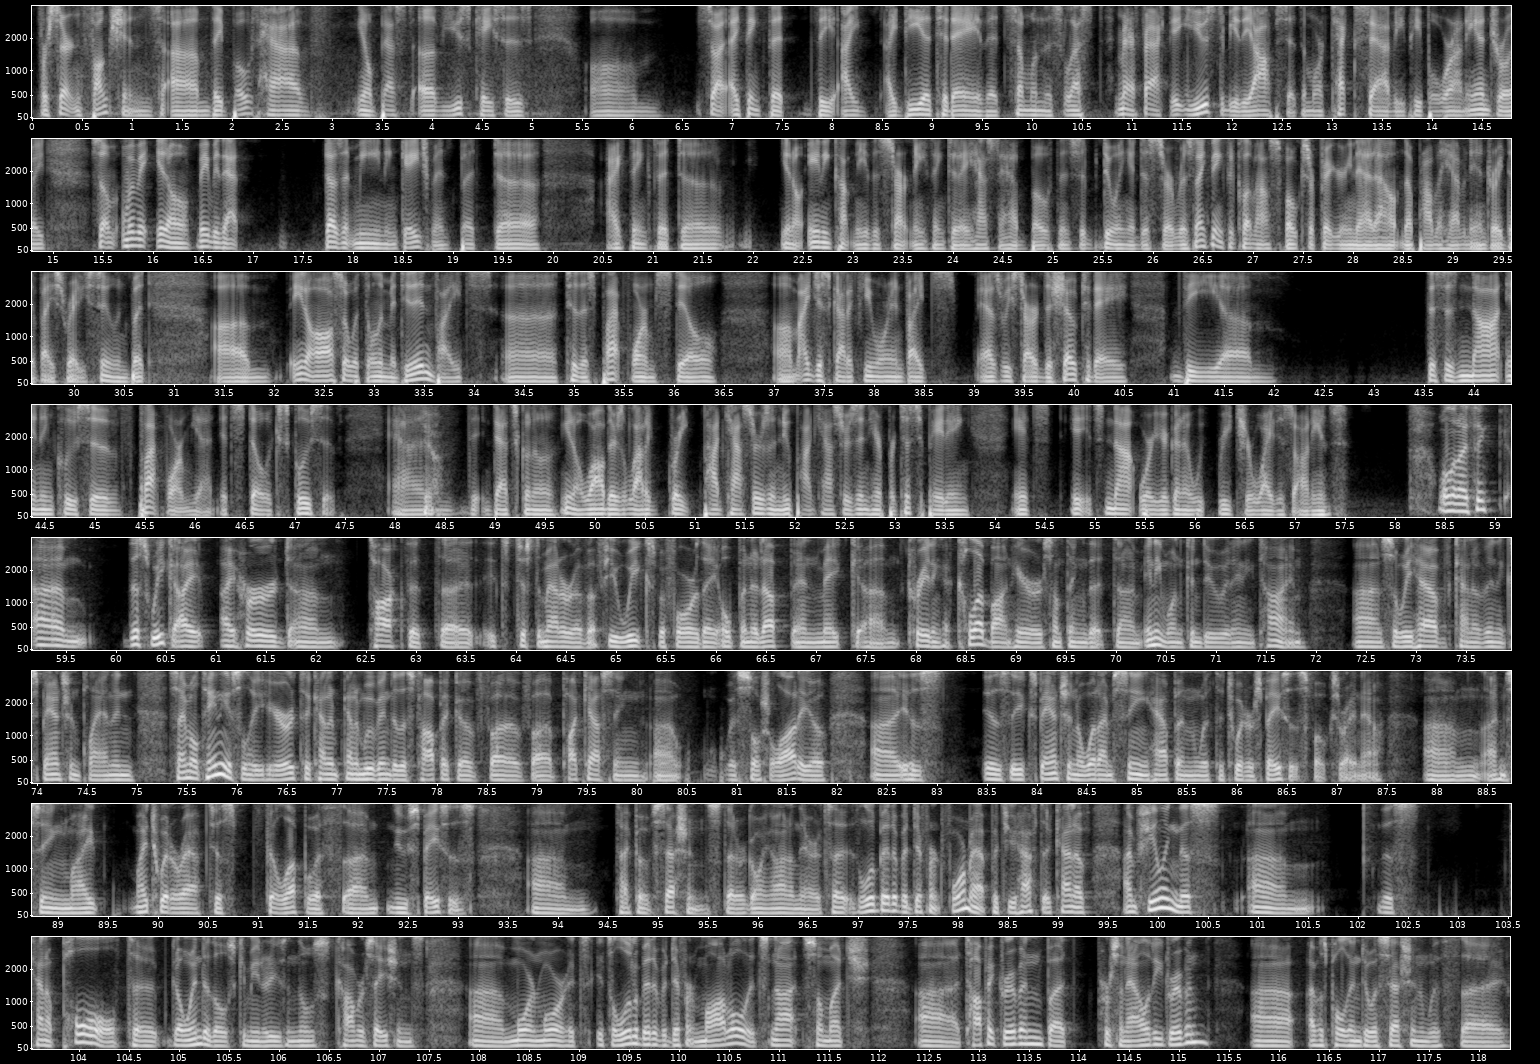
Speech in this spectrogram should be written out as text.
for certain functions. Um, they both have you know best of use cases. Um, so I, I, think that the I, idea today that someone that's less matter of fact, it used to be the opposite. The more tech savvy people were on Android. So you know maybe that doesn't mean engagement, but uh, I think that uh, you know, any company that's starting anything today has to have both, and it's doing a disservice. And I think the Clubhouse folks are figuring that out, and they'll probably have an Android device ready soon. But um, you know, also with the limited invites uh, to this platform, still, um, I just got a few more invites as we started the show today. The um, this is not an inclusive platform yet; it's still exclusive and yeah. that's going to you know while there's a lot of great podcasters and new podcasters in here participating it's it's not where you're going to w- reach your widest audience well and i think um, this week i i heard um, talk that uh, it's just a matter of a few weeks before they open it up and make um, creating a club on here or something that um, anyone can do at any time uh, so we have kind of an expansion plan, and simultaneously here to kind of kind of move into this topic of, of uh, podcasting uh, with social audio uh, is is the expansion of what I'm seeing happen with the Twitter Spaces folks right now. Um, I'm seeing my my Twitter app just fill up with um, new spaces. Um, type of sessions that are going on in there. It's a, a, little bit of a different format, but you have to kind of. I'm feeling this um, this kind of pull to go into those communities and those conversations uh, more and more. It's it's a little bit of a different model. It's not so much uh, topic driven, but personality driven. Uh, I was pulled into a session with, uh,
